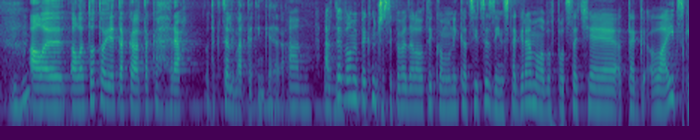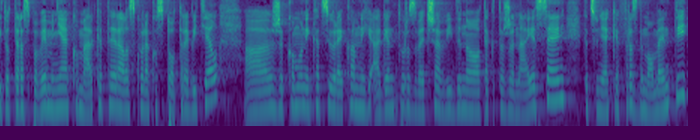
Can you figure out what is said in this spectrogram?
mm-hmm. ale, ale toto je taká, taká hra tak celý marketing je hra. Áno. A to je veľmi pekné, čo si povedala o tej komunikácii cez Instagram, lebo v podstate tak laicky to teraz poviem, nie ako marketér, ale skôr ako spotrebiteľ, a, že komunikáciu reklamných agentúr zväčša vidno takto, že na jeseň, keď sú nejaké first momenty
